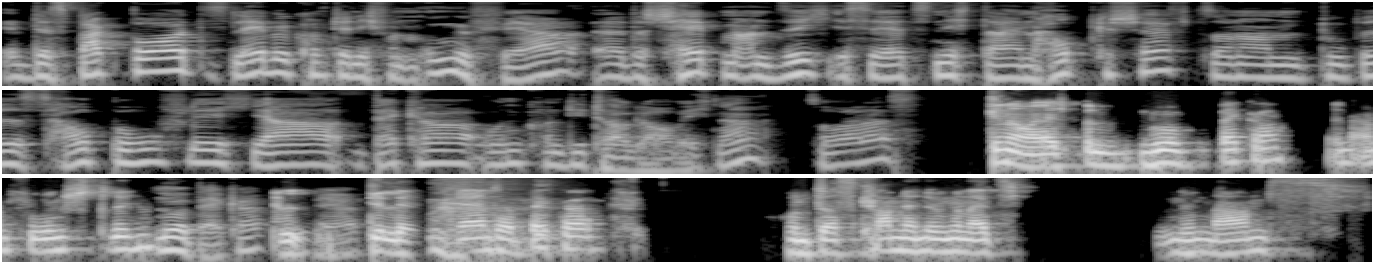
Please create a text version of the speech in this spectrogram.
das Backboard, das Label kommt ja nicht von ungefähr. Äh, das Shapen an sich ist ja jetzt nicht dein Hauptgeschäft, sondern du bist hauptberuflich ja Bäcker und Konditor, glaube ich, ne? So war das? Genau, ja, ich bin nur Bäcker, in Anführungsstrichen. Nur Bäcker. Gel ja. Gelernter Bäcker. Und das kam dann irgendwann, als ich eine Namens,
